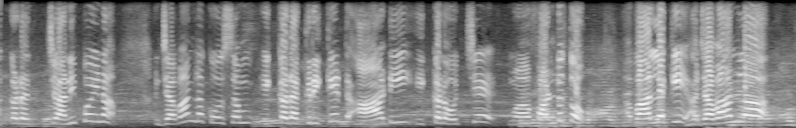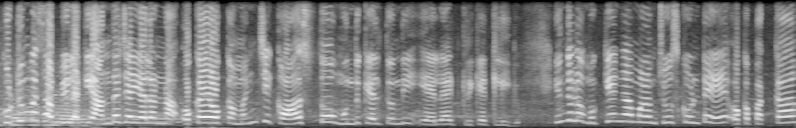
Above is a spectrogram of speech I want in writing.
అక్కడ చనిపోయిన జవాన్ల కోసం ఇక్కడ క్రికెట్ ఆడి ఇక్కడ వచ్చే ఫండ్తో వాళ్ళకి జవాన్ల కుటుంబ సభ్యులకి అందజేయాలన్న ఒకే ఒక్క మంచి కాజ్తో ముందుకెళ్తుంది ఈ ఎలైట్ క్రికెట్ లీగ్. ఇందులో ముఖ్యంగా మనం చూసుకుంటే ఒక పక్క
